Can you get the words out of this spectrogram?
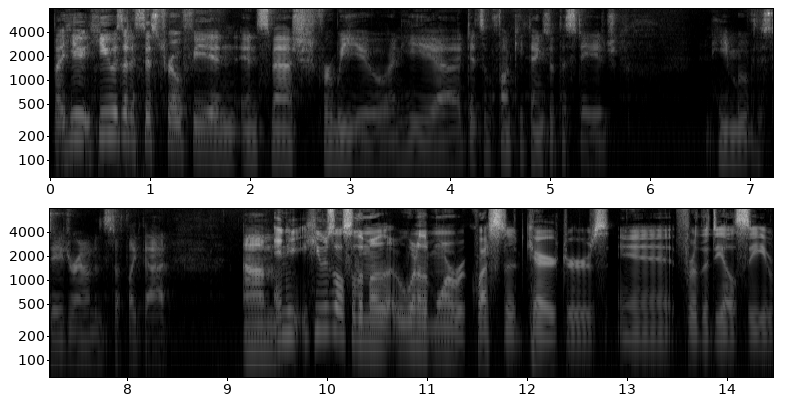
But he he was an assist trophy in in Smash for Wii U, and he uh, did some funky things with the stage. And he moved the stage around and stuff like that. Um, and he, he was also the mo- one of the more requested characters in for the DLC,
